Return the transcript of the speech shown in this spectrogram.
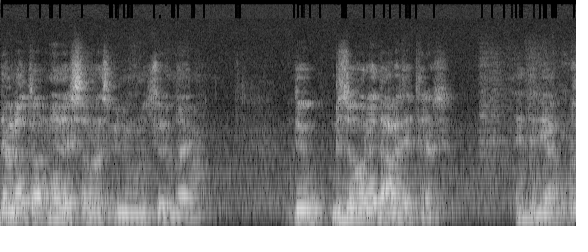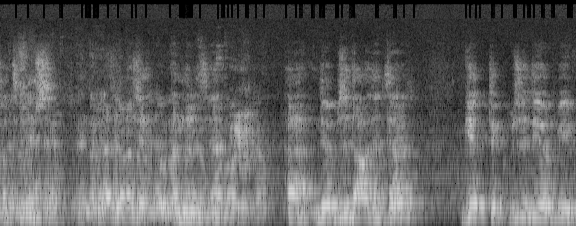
devlet var. Ne derse orası bilmiyorum unutuyorum daima. Diyor bizi oraya davet ettiler. Nedir ya? Hatırlıyor musun? Endonezya. Endonezya. Ha, diyor bizi davet ettiler. Gittik. Bizi diyor bir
